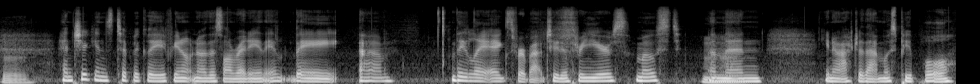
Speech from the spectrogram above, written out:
Hmm. And chickens typically, if you don't know this already, they they um, they lay eggs for about two to three years most, Mhm. and then you know after that, most people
